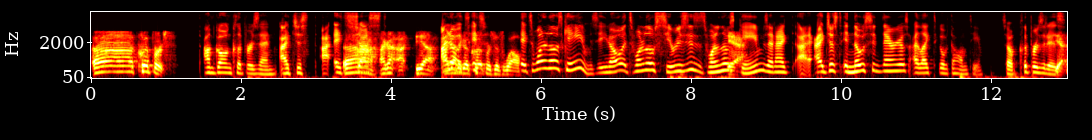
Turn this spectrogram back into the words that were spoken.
Uh, Clippers. I'm going Clippers in. I just, I, it's Ah, just. I got. I- Yeah, I, I know gotta it's, go it's- Clippers as well. It's one of those games, you know. It's one of those series. It's one of those Yeah. games, and I, I, I just in those scenarios, I like to go with the home team. So Clippers, it is. Yes.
